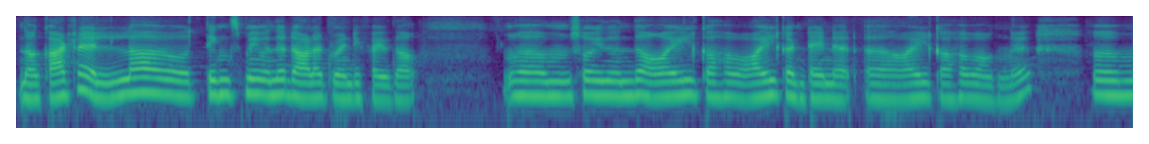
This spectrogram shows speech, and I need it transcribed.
நான் காட்டுற எல்லா திங்ஸுமே வந்து $25 தான். Um, ஸோ இது வந்து ஆயிலுக்காக ஆயில் கண்டெய்னர் ஆயிலுக்காக uh, வாங்கினேன் um,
